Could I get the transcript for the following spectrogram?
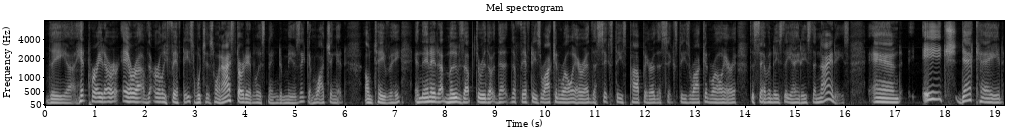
the uh, hit parade era of the early 50s, which is when I started listening to music and watching it on TV, and then it uh, moves up through the, the, the 50s rock and roll era, the 60s pop era, the 60s rock and roll era, the 70s, the 80s, the 90s. And each decade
